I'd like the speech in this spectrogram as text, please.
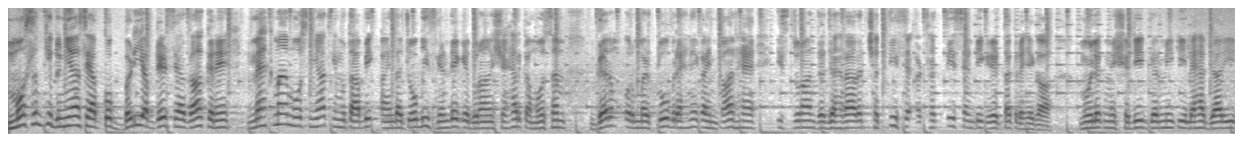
मौसम की दुनिया से आपको बड़ी अपडेट से आगाह करें। महकमा मौसमियात के मुताबिक आइंदा 24 घंटे के दौरान शहर का मौसम गर्म और मरतूब रहने का इम्कान है। इस दौरान दर्ज हरारत 36 से 38 सेंटीग्रेड तक रहेगा। मुल्क में शदीद गर्मी की लहर जारी,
